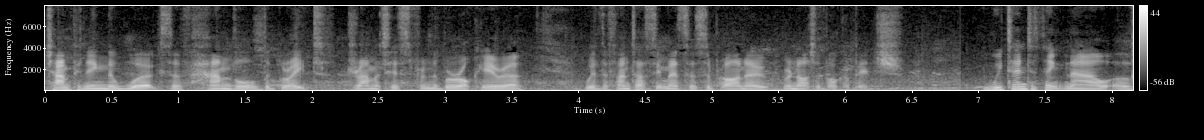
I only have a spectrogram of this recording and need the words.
championing the works of Handel, the great dramatist from the Baroque era, with the fantastic mezzo-soprano Renata Pokupić. We tend to think now of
